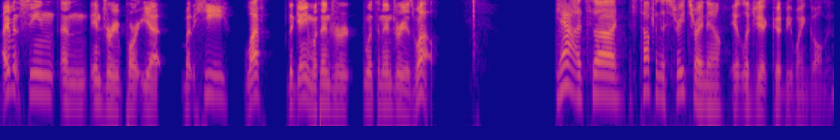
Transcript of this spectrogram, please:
I haven't seen an injury report yet, but he left the game with injury with an injury as well. yeah, it's uh it's tough in the streets right now. It legit could be Wayne Gallman.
